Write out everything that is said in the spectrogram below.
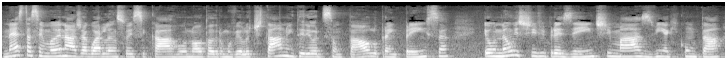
Nesta semana, a Jaguar lançou esse carro no Autódromo Velocitar, no interior de São Paulo, para a imprensa. Eu não estive presente, mas vim aqui contar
